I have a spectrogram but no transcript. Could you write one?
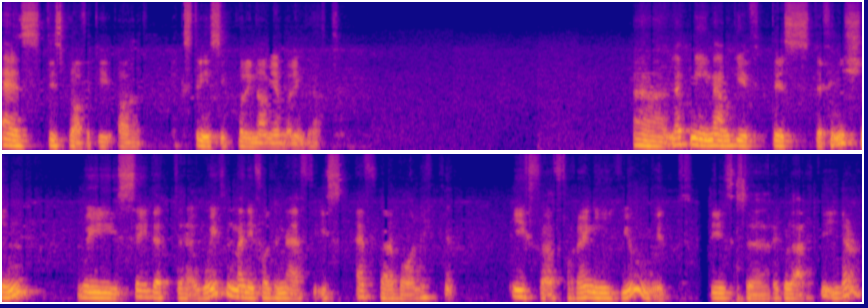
has this property of extrinsic polynomial volume graph. Uh, let me now give this definition. We say that the weighted manifold MF is f parabolic if uh, for any u with this uh, regularity here,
